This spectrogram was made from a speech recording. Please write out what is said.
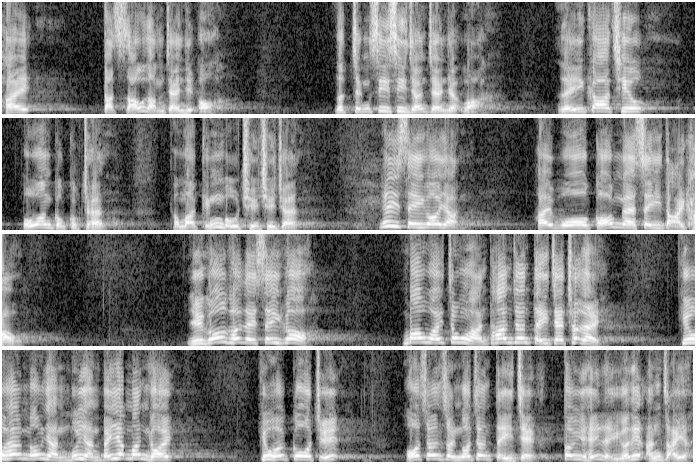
係特首林鄭月娥、律政司司長鄭若驊、李家超。保安局局長同埋警務處處長呢四個人係禍港嘅四大寇。如果佢哋四個踎喺中環攤張地隻出嚟，叫香港人每人俾一蚊佢，叫佢過主，我相信嗰張地隻堆起嚟嗰啲銀仔啊，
